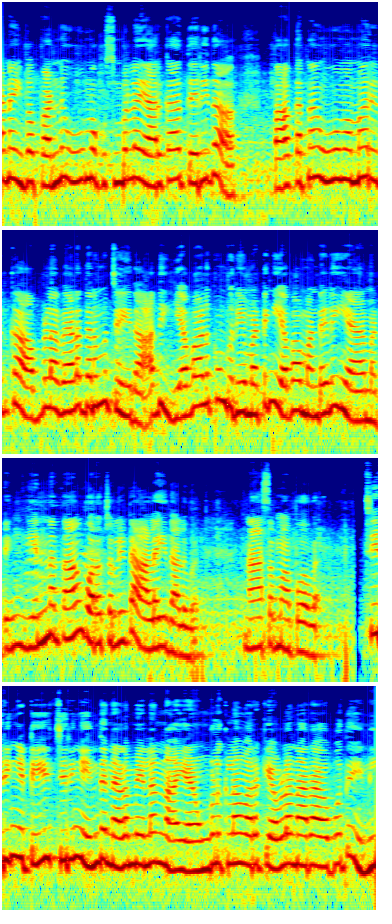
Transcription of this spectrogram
ஆனால் இவ பண்ணு ஊமை குசும்பெல்லாம் யாருக்காவது தெரியுதா? பார்க்கத்தான் ஊமை மாதிரி இருக்கா. அவ்வளோ வேலை தினமும் செய்யுதா? அது எவாளுக்கும் புரிய மாட்டேங்குது எவா மண்டையிலும் ஏற மாட்டேங்குது. என்ன தான் குறை சொல்லிட்டு அலையுது அழுவ நாசமாக போவேன் சரிங்க டீ சிரிங்க. இந்த நிலமையெல்லாம் நான் என் உங்களுக்குலாம் வரக்கு எவ்வளோ நேரம் ஆக போகுது நீ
